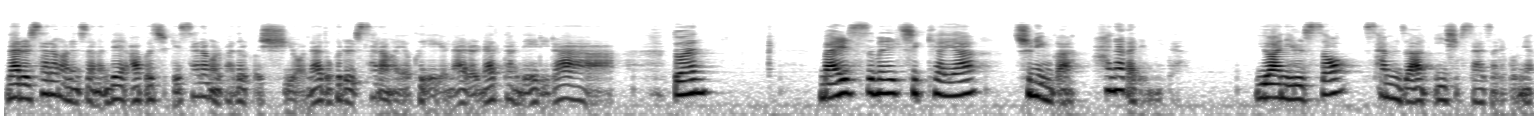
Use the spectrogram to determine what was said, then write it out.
나를 사랑하는 자는 내 아버지께 사랑을 받을 것이요 나도 그를 사랑하여 그에게 나를 나타내리라. 또한 말씀을 지켜야 주님과 하나가 됩니다. 요한 1서 3장 24절에 보면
